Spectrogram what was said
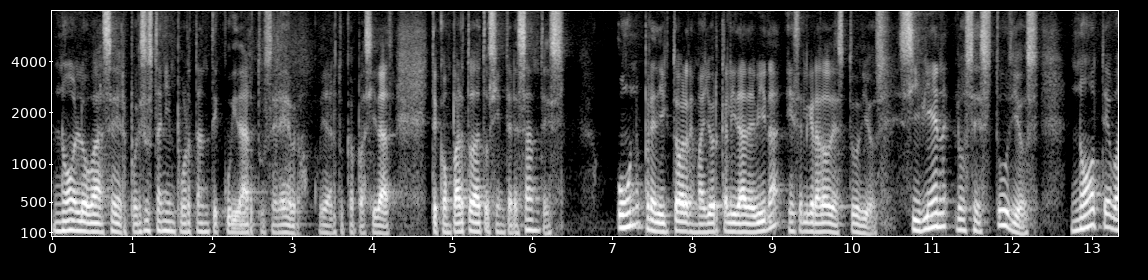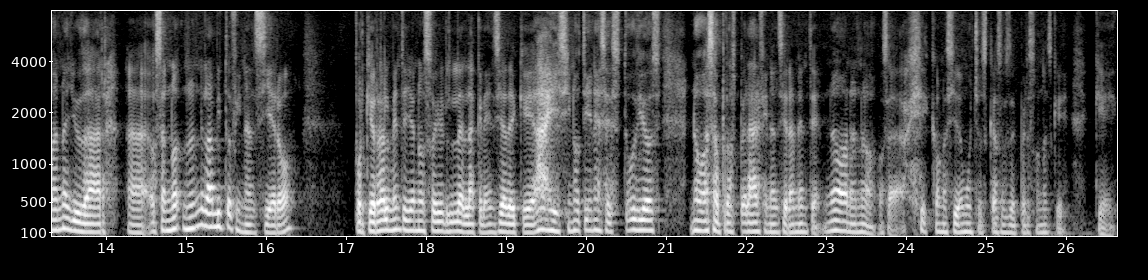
No lo va a hacer. Por eso es tan importante cuidar tu cerebro, cuidar tu capacidad. Te comparto datos interesantes. Un predictor de mayor calidad de vida es el grado de estudios. Si bien los estudios no te van a ayudar, o sea, no, en el ámbito financiero, porque realmente yo no soy la, creencia de que, ay, si no tienes estudios, no vas a prosperar financieramente. No, no, no. O sea, he conocido muchos casos de personas que, que,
